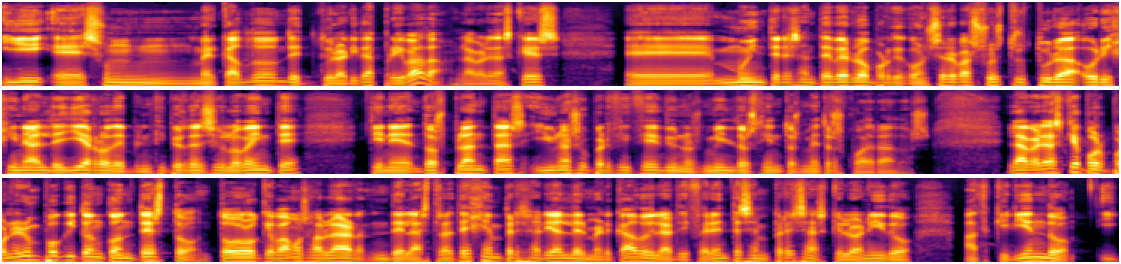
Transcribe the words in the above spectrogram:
y es un mercado de titularidad privada. La verdad es que es eh, muy interesante verlo porque conserva su estructura original de hierro de principios del siglo XX, tiene dos plantas y una superficie de unos 1.200 metros cuadrados. La verdad es que por poner un poquito en contexto todo lo que vamos a hablar de la estrategia empresarial del mercado y las diferentes empresas que lo han ido adquiriendo y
